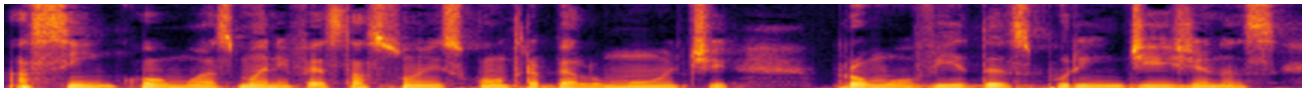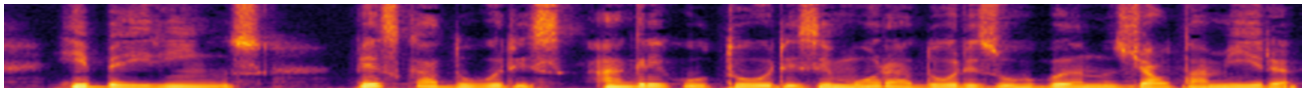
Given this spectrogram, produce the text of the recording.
assim como as manifestações contra Belo Monte promovidas por indígenas, ribeirinhos, pescadores, agricultores e moradores urbanos de Altamira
